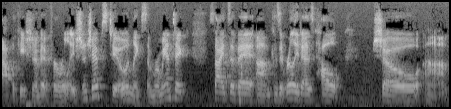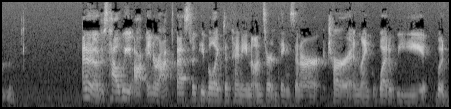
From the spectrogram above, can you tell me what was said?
application of it for relationships too, and like some romantic sides of it because um, it really does help show um, I don't know, just how we are, interact best with people, like depending on certain things in our chart and like what we would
